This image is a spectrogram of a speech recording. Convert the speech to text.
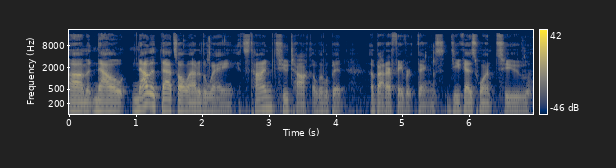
Um, now, now that that's all out of the way, it's time to talk a little bit about our favorite things. Do you guys want to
